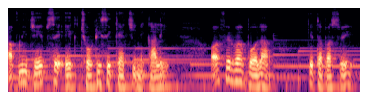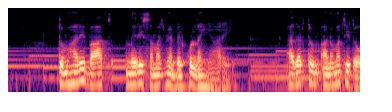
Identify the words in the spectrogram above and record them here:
अपनी जेब से एक छोटी सी कैंची निकाली और फिर वह बोला कि, तपस्वी तुम्हारी बात मेरी समझ में बिल्कुल नहीं आ रही। अगर तुम अनुमति दो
